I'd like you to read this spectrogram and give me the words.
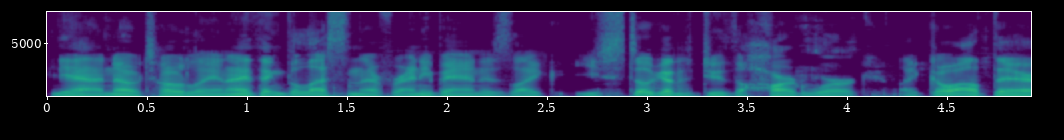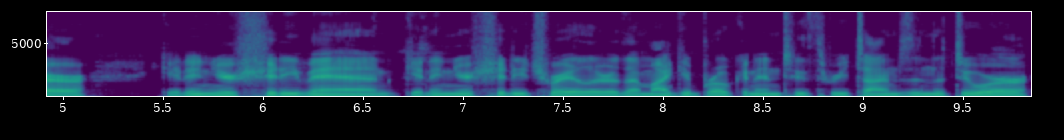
Yeah, no, totally. And I think the lesson there for any band is like you still got to do the hard work. Like go out there, get in your shitty van, get in your shitty trailer that might get broken into three times in the tour,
